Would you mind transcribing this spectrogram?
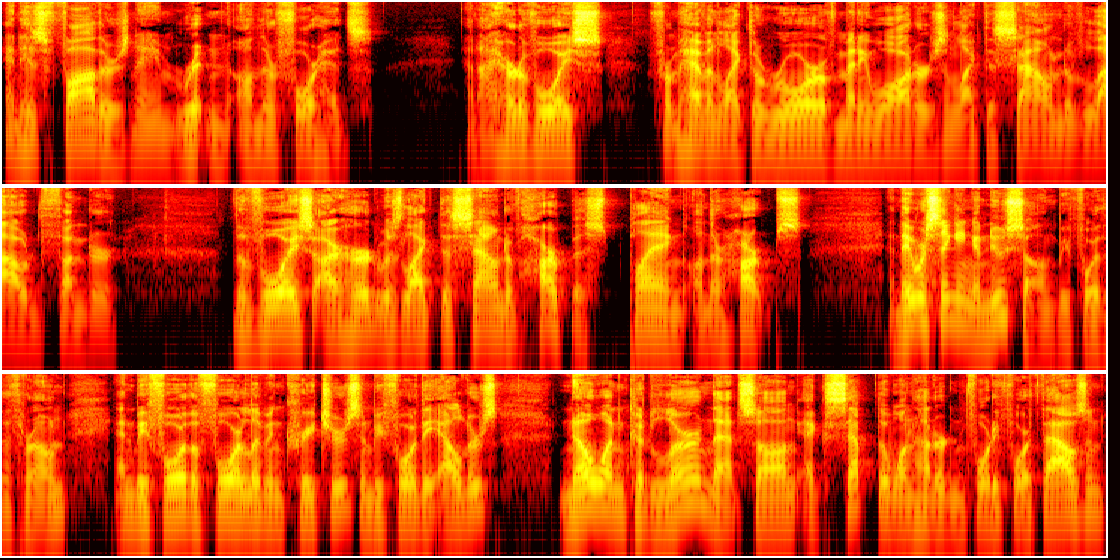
and his father's name written on their foreheads. And I heard a voice from heaven like the roar of many waters and like the sound of loud thunder. The voice I heard was like the sound of harpists playing on their harps. And they were singing a new song before the throne, and before the four living creatures, and before the elders. No one could learn that song except the 144,000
